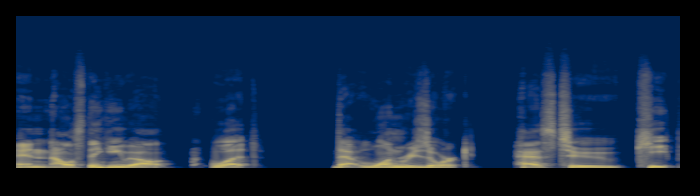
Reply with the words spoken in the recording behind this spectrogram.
And I was thinking about what that one resort has to keep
